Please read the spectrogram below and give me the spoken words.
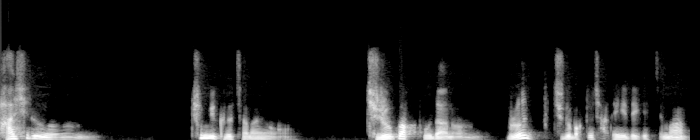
사실은, 춤이 그렇잖아요. 지루박보다는, 물론 지루박도 잘해야 되겠지만,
